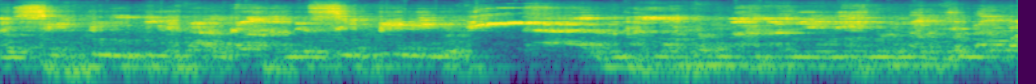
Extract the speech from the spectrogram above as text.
Nasipin ginagak, nasipin, uh, nalatungan ang inyo, nagpunapa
